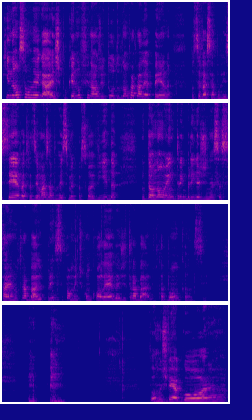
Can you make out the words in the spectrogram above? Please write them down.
que não são legais, porque no final de tudo não vai valer a pena você vai se aborrecer, vai trazer mais aborrecimento para sua vida. Então não entre em brigas desnecessárias no trabalho, principalmente com colegas de trabalho, tá bom, câncer? Vamos ver agora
